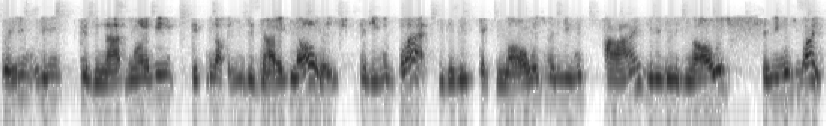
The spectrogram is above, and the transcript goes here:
where he, he did not want to be, he did not acknowledge that he was black. He didn't acknowledge that he was high. He didn't acknowledge that he was white.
